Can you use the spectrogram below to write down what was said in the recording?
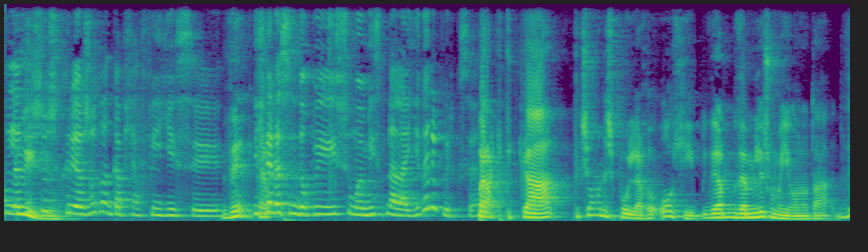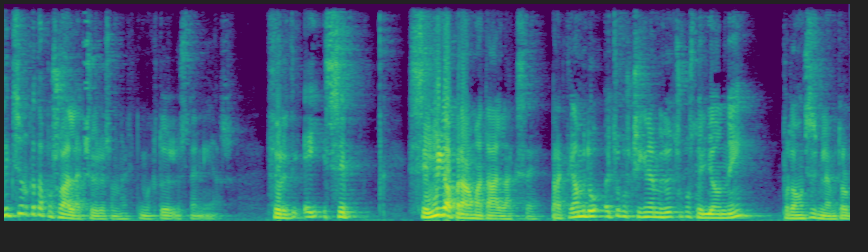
δηλαδή ίδιο. ίσως χρειαζόταν κάποια αφήγηση Δεν- για κα- να συνειδητοποιήσουμε εμείς την αλλαγή, δεν υπήρξε. Πρακτικά, δεν ξέρω αν είναι spoiler αυτό. Όχι, δεν θα μιλήσουμε για γεγονότα. Δεν ξέρω κατά πόσο άλλαξε ο ήρωας μέχρι το τέλος της ταινίας. Σε, σε λίγα πράγματα άλλαξε. Πρακτικά με το, έτσι όπως ξεκινάει με το έτσι όπως τελειώνει, πρωταγωνιστής μιλάμε τώρα,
